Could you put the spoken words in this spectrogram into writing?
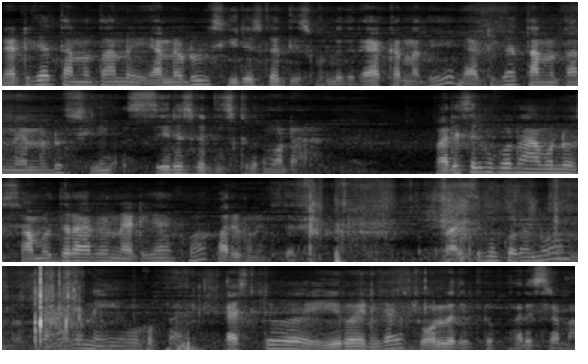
నటిగా తన తాను ఎన్నడూ సీరియస్గా తీసుకోలేదు రేఖ అన్నది నటిగా తన తాను ఎన్నడూ సినిమా సీరియస్గా తీసుకులేదు అనమాట పరిశ్రమ కూడా ఆమెను సముద్రాలను నటిగా కూడా పరిగణించలేదు. పరిశ్రమ కూడాను రేఖని ఒక బెస్ట్ హీరోయిన్గా చూడలేదు ఇప్పుడు పరిశ్రమ.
